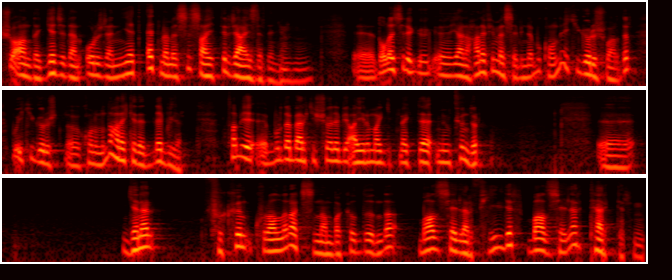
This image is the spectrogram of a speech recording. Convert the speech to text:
şu anda geceden oruca niyet etmemesi sahiptir, caizdir Hı deniyor. hı. Ee, dolayısıyla e, yani Hanefi mezhebinde bu konuda iki görüş vardır. Bu iki görüş e, konumunda hareket edilebilir. Tabi burada belki şöyle bir ayrıma gitmek de mümkündür. Ee, genel fıkhın kuralları açısından bakıldığında bazı şeyler fiildir, bazı şeyler terktir. Hı hı.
